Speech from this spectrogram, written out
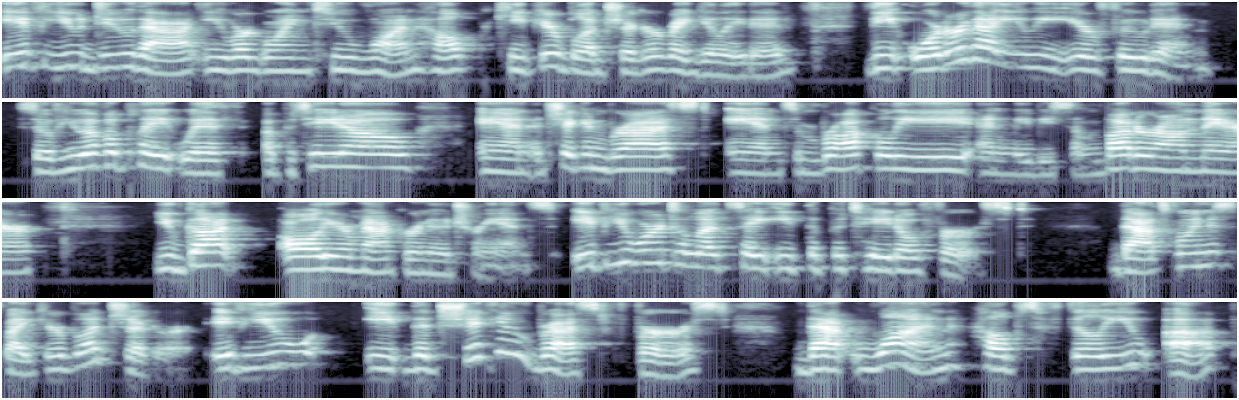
if you do that, you are going to one help keep your blood sugar regulated. The order that you eat your food in. So if you have a plate with a potato and a chicken breast and some broccoli and maybe some butter on there, you've got all your macronutrients. If you were to let's say eat the potato first, that's going to spike your blood sugar. If you eat the chicken breast first, that one helps fill you up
